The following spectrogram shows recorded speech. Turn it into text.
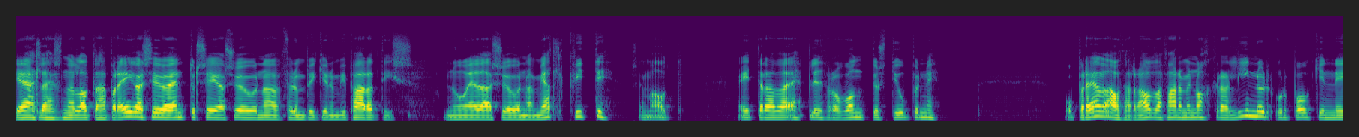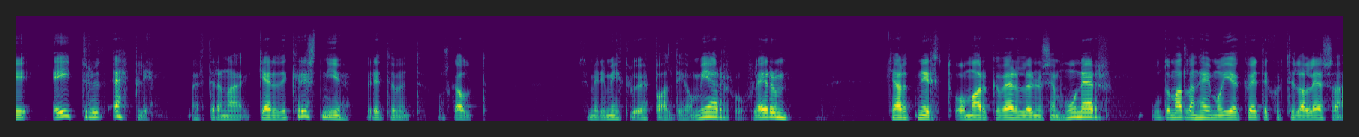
Ég ætla þess að láta það bara eiga sig og endur segja söguna frumbyggjunum í Paradís. Nú eða söguna Mjallkvíti sem átt eitraða eplið frá vondur stjúpunni og breða á það ráð að fara með nokkra línur úr bókinni Eitruð epli eftir hana gerði Kristníu rittöfund og skáld sem er í miklu uppáhaldi hjá mér og fleirum. Kjarnirt og marg verðlaunu sem hún er út um allan heim og ég hveti ykkur til að lesa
